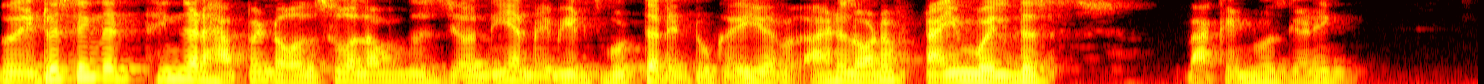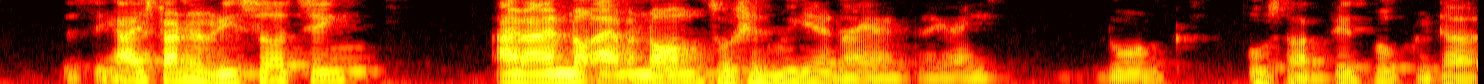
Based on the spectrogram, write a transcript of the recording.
The interesting that thing that happened also along this journey, and maybe it's good that it took a year. I had a lot of time while this backend was getting this thing. I started researching I'm, I'm not. I'm a non-social media guy. I, I don't post on Facebook, Twitter.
